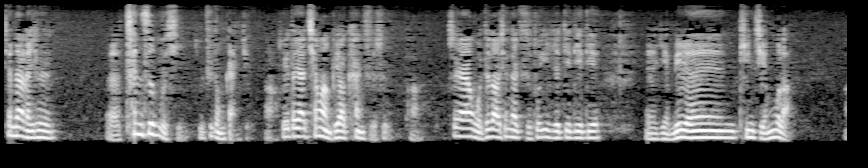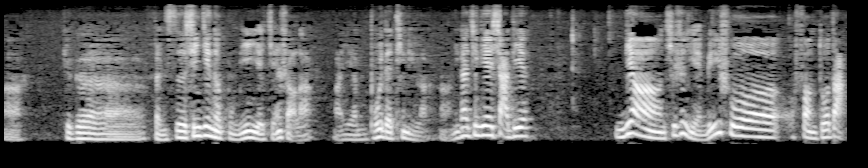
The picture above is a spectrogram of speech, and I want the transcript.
现在呢就是呃参差不齐，就这种感觉啊。所以大家千万不要看指数啊。虽然我知道现在指数一直跌跌跌。呃，也没人听节目了啊，这个粉丝新进的股民也减少了啊，也不会再听你了啊。你看今天下跌量其实也没说放多大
